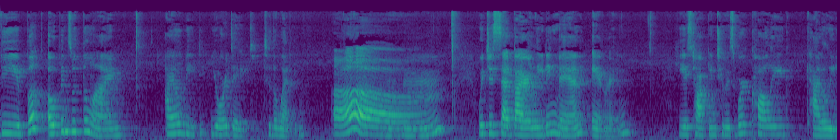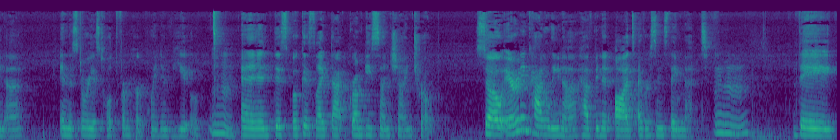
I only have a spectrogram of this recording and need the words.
the book opens with the line, I'll be your date to the wedding. oh. Mhm. Which is said by our leading man, Aaron. He is talking to his work colleague, Catalina, and the story is told from her point of view. Mhm. And this book is like that grumpy sunshine trope. So, Aaron and Catalina have been at odds ever since they met. Mhm. They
